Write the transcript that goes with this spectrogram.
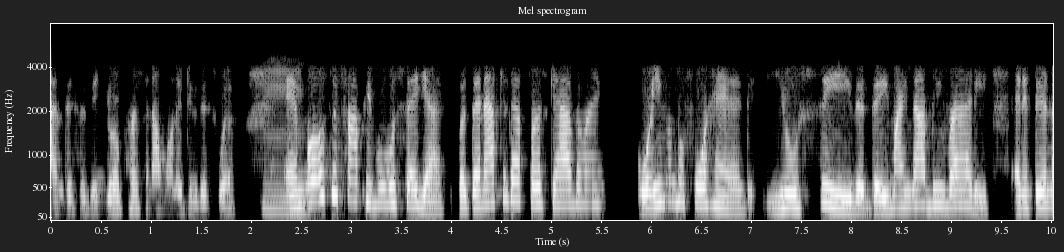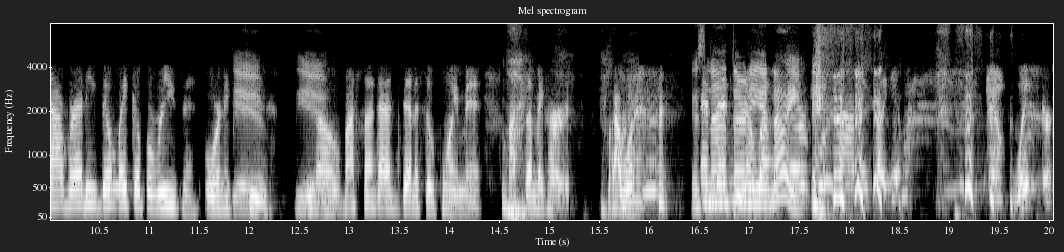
And this is in your person I want to do this with. And Mm. most of the time, people will say yes. But then after that first gathering, or even beforehand, you'll see that they might not be ready. And if they're not ready, they'll make up a reason or an excuse. yeah You know, my son got a dentist appointment. My stomach hurts. Right. it's nine thirty you know, at night third, fourth time, it's like, where?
